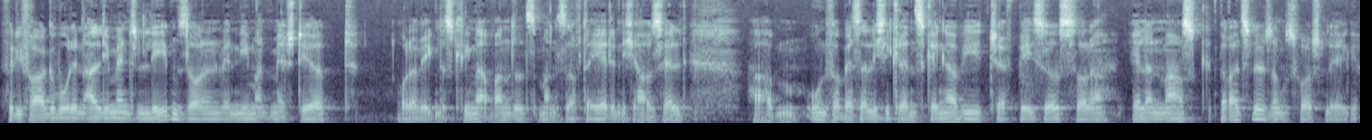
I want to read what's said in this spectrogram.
Für die Frage, wo denn all die Menschen leben sollen, wenn niemand mehr stirbt oder wegen des Klimawandels man es auf der Erde nicht aushält, haben unverbesserliche Grenzgänger wie Jeff Bezos oder Elon Musk bereits Lösungsvorschläge.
